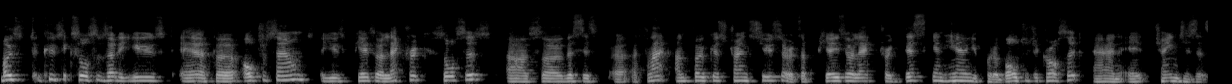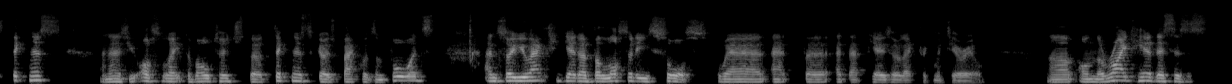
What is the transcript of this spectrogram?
most acoustic sources that are used uh, for ultrasound are used piezoelectric sources. Uh, so this is a, a, flat unfocused transducer. It's a piezoelectric disc in here. You put a voltage across it and it changes its thickness. And as you oscillate the voltage, the thickness goes backwards and forwards. And so you actually get a velocity source where at, the, at that piezoelectric material. Uh, on the right here, this is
